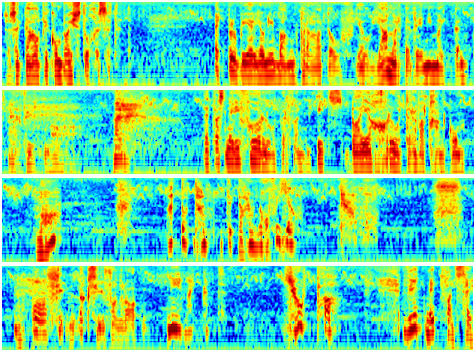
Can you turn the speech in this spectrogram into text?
soos ek daar op die kombuisstoel gesit het. Ek probeer jou nie bang praat of jou jammer te wen nie, my kind. Ek weet ma. Maar dit was net die voorloper van iets baie groter wat gaan kom. Ma? Maar tot dan het ek daarom nog vir jou. Ja, ma. Pa sien niks hiervan raak nie. Nee, my kind. Jou pa weet net van sy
